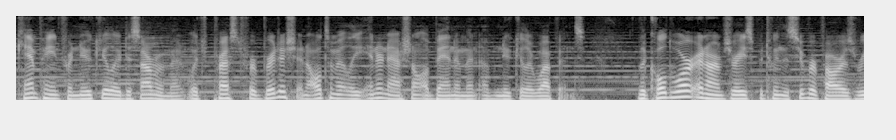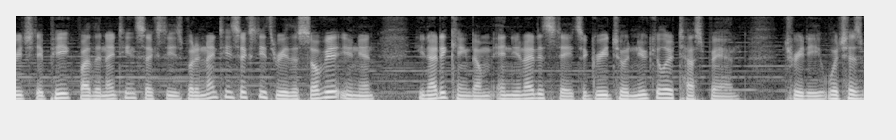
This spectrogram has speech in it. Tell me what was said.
Campaign for Nuclear Disarmament, which pressed for British and ultimately international abandonment of nuclear weapons. The Cold War and arms race between the superpowers reached a peak by the 1960s, but in 1963 the Soviet Union, United Kingdom, and United States agreed to a nuclear test ban Treaty, which has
